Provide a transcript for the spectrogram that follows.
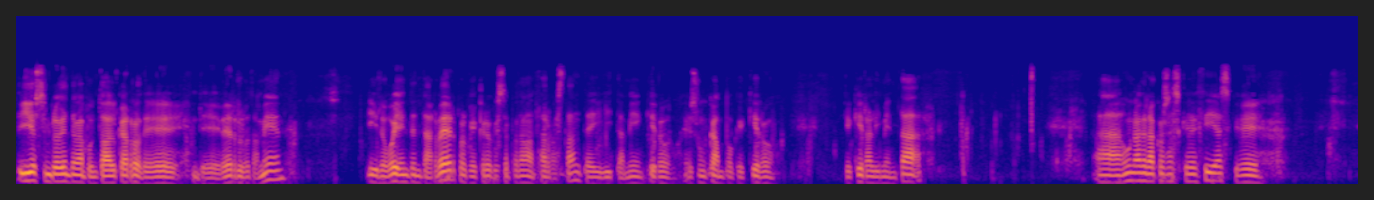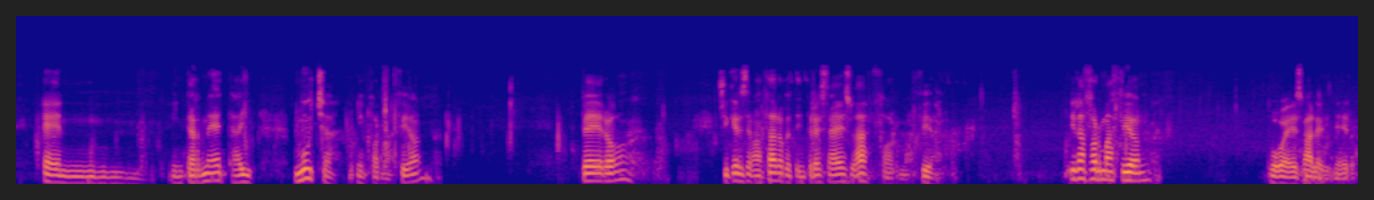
Y yo simplemente me he apuntado al carro de, verlo también. Y lo voy a intentar ver porque creo que se puede avanzar bastante y también quiero, es un campo que quiero, que quiero alimentar. Ah, una de las cosas que decía es que en Internet hay mucha información, pero si quieres avanzar lo que te interesa es la formación. Y la formación, pues vale dinero.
